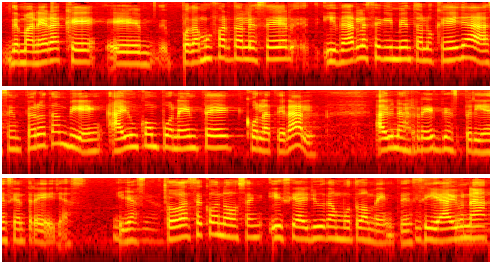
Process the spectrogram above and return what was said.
de manera que eh, podamos fortalecer y darle seguimiento a lo que ellas hacen, pero también hay un componente colateral, hay una red de experiencia entre ellas. Ellas todas se conocen y se ayudan mutuamente. Si hay una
